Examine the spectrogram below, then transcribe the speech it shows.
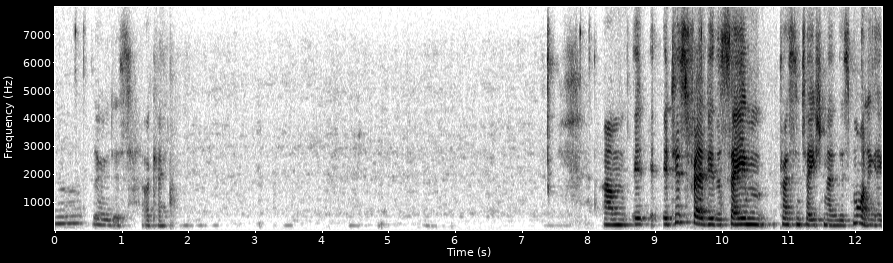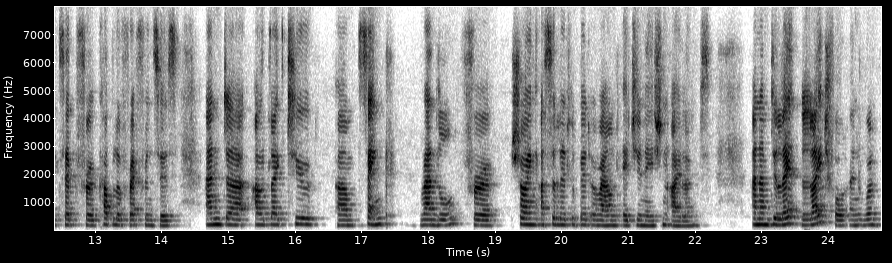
Uh, there it is. Okay. Um, it, it is fairly the same presentation as this morning, except for a couple of references. And uh, I would like to um, thank Randall for showing us a little bit around Edunation Islands. And I'm delightful, and we'll,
